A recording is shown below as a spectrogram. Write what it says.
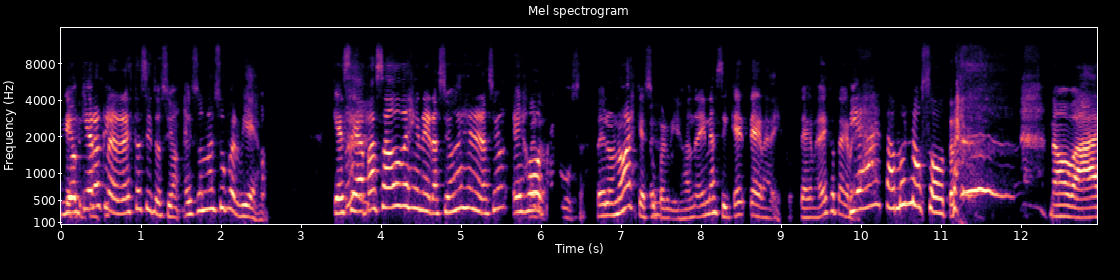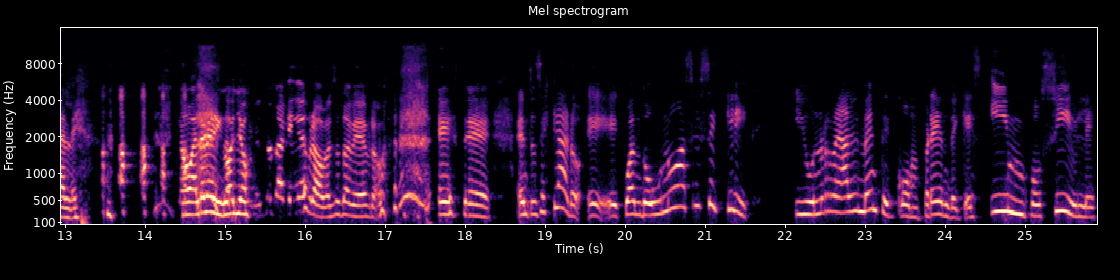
yo quiero aclarar esta situación. Eso no es súper viejo. Que se ha pasado de generación en generación es otra cosa, pero no es que es súper viejo, Andreina, así que te agradezco, te agradezco, te agradezco. Vieja estamos nosotras. No vale. No vale, me digo yo. Eso también es broma, eso también es broma. Este, entonces, claro, eh, eh, cuando uno hace ese clic y uno realmente comprende que es imposible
